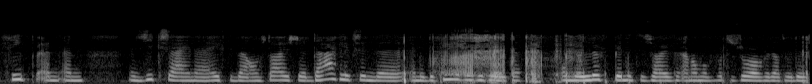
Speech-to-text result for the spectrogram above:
griep en, en, ziek zijn. heeft hij bij ons thuis dagelijks in de, in de gezeten om de lucht binnen te zuiveren en om ervoor te zorgen dat we dus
